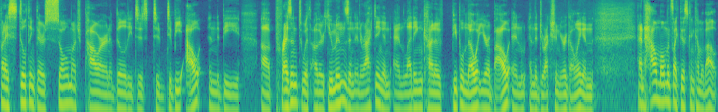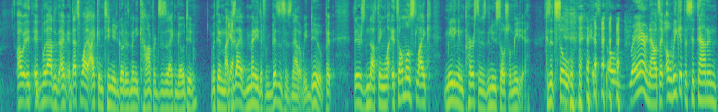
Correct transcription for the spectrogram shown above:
but i still think there's so much power and ability to to, to be out and to be uh, present with other humans and interacting and, and letting kind of people know what you're about and and the direction you're going and and how moments like this can come about Oh, it, it, without it, I mean, that's why I continue to go to as many conferences as I can go to. within my because Yeah. I have many different businesses now that we do, but there's nothing like it's almost like meeting in person is the new social media because it's so it's so rare now. It's like oh, we get to sit down and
